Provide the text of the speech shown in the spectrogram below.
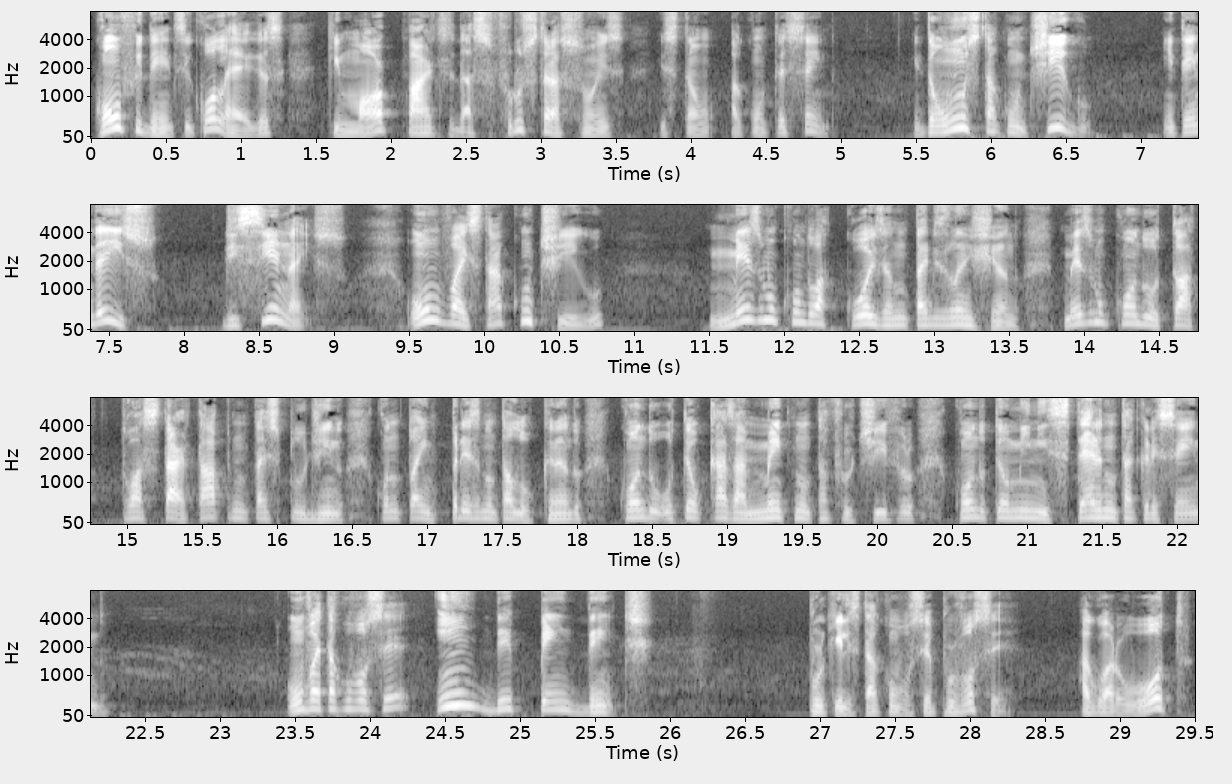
confidentes e colegas que maior parte das frustrações estão acontecendo. Então, um está contigo, entenda isso, discirna isso. Um vai estar contigo, mesmo quando a coisa não está deslanchando, mesmo quando tua, tua startup não está explodindo, quando tua empresa não está lucrando, quando o teu casamento não está frutífero, quando o teu ministério não está crescendo. Um vai estar com você independente, porque ele está com você por você. Agora, o outro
